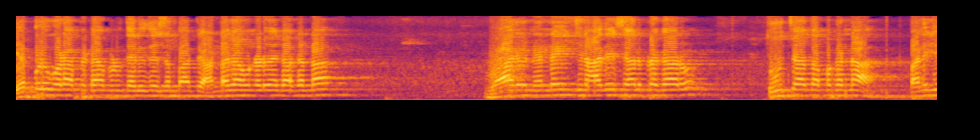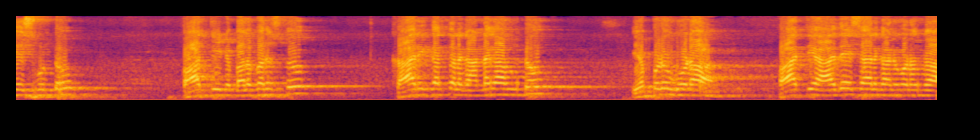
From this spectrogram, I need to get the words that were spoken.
ఎప్పుడు కూడా పిఠాపురం తెలుగుదేశం పార్టీ అండగా ఉండడమే కాకుండా వారు నిర్ణయించిన ఆదేశాల ప్రకారం తూచా తప్పకుండా పని చేసుకుంటూ పార్టీని బలపరుస్తూ కార్యకర్తలకు అండగా ఉంటూ ఎప్పుడూ కూడా పార్టీ ఆదేశాలకు అనుగుణంగా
